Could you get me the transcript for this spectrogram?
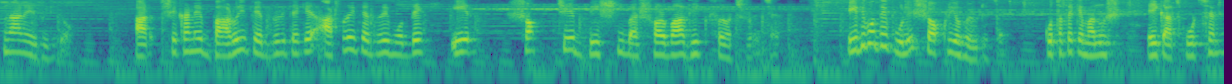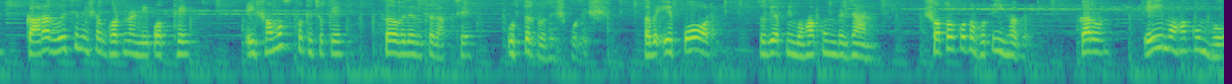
স্নানের ভিডিও আর সেখানে বারোই ফেব্রুয়ারি থেকে আঠেরোই ফেব্রুয়ারির মধ্যে এর সবচেয়ে বেশি বা সর্বাধিক সার্চ রয়েছে। ইতিমধ্যে পুলিশ সক্রিয় হয়ে উঠেছে। কোথা থেকে মানুষ এই কাজ করছেন? কারা রয়েছেন এইসব ঘটনার নেপথ্যে? এই সমস্ত কিছুকে সার্ভেলেন্সে রাখছে উত্তরপ্রদেশ পুলিশ। তবে এরপর যদি আপনি মহাকুম্ভে যান, সতর্ক তো হতেই হবে। কারণ এই মহাকুম্ভ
